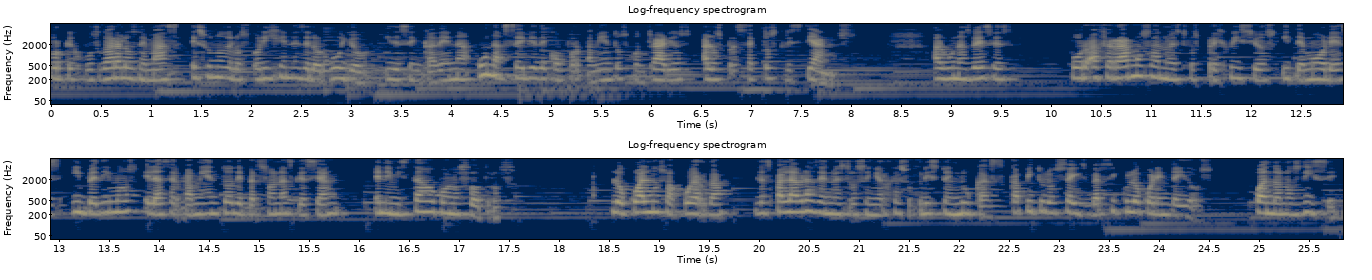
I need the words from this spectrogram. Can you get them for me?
porque juzgar a los demás es uno de los orígenes del orgullo y desencadena una serie de comportamientos contrarios a los preceptos cristianos. Algunas veces por aferrarnos a nuestros prejuicios y temores, impedimos el acercamiento de personas que se han enemistado con nosotros, lo cual nos acuerda las palabras de nuestro Señor Jesucristo en Lucas capítulo 6 versículo 42, cuando nos dice,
